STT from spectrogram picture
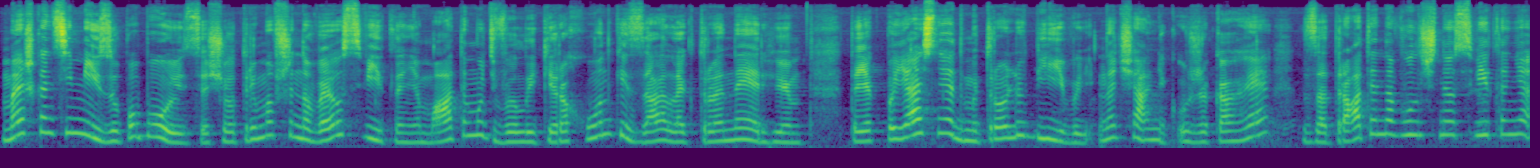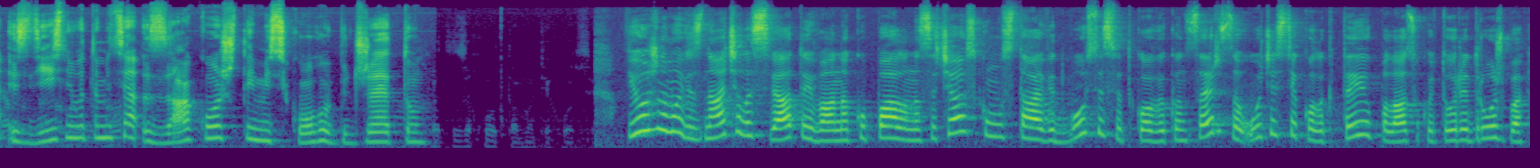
Мешканці Мізу побоюються, що отримавши нове освітлення, матимуть великі рахунки за електроенергію. Та як пояснює Дмитро Любієвий, начальник УЖКГ, затрати на вуличне освітлення здійснюватимуться за кошти міського бюджету. В Южному відзначили свято Івана Купала. На Сичавському ставі відбувся святковий концерт за участі колективів Палацу культури Дружба.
